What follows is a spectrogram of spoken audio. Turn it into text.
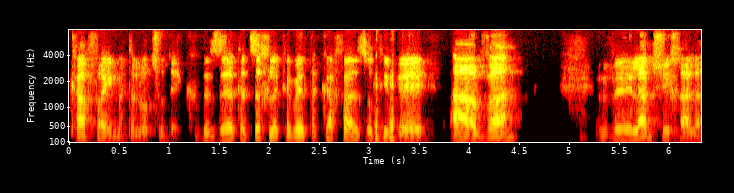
כאפה אם אתה לא צודק, וזה, אתה צריך לקבל את הכאפה הזאת באהבה ולהמשיך הלאה.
